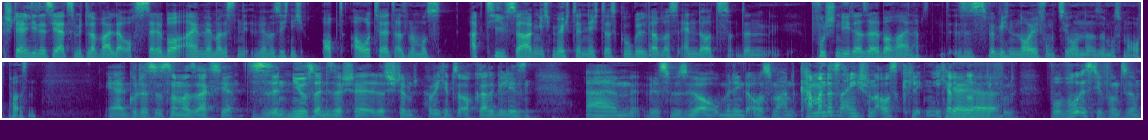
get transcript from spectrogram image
stellen die das ja jetzt mittlerweile auch selber ein, wenn man das, wenn man sich nicht opt-outet, also man muss aktiv sagen, ich möchte nicht, dass Google da was ändert, dann pfuschen die da selber rein. Es ist wirklich eine neue Funktion, also muss man aufpassen. Ja, gut, dass du es nochmal sagst hier. Das sind News an dieser Stelle, das stimmt. Habe ich jetzt auch gerade gelesen. Ähm, das müssen wir auch unbedingt ausmachen. Kann man das eigentlich schon ausklicken? Ich habe Ja, noch ja. die Funktion. Wo, wo ist die Funktion?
